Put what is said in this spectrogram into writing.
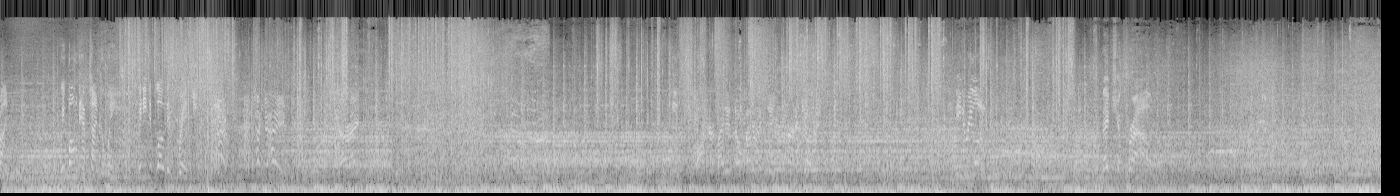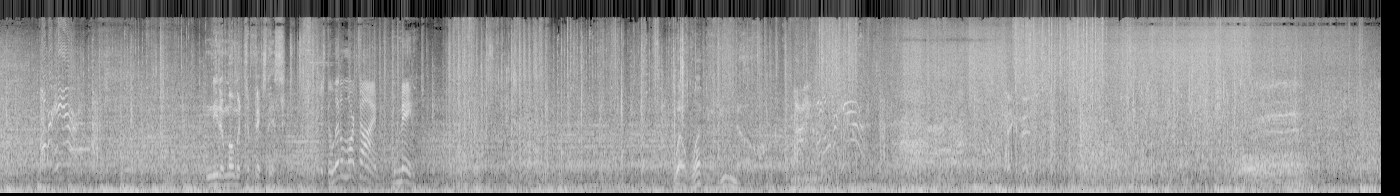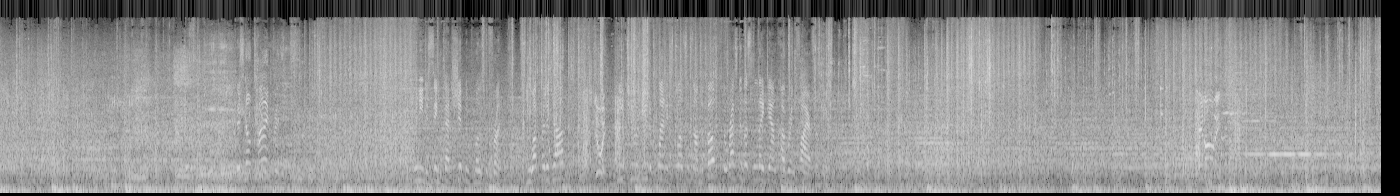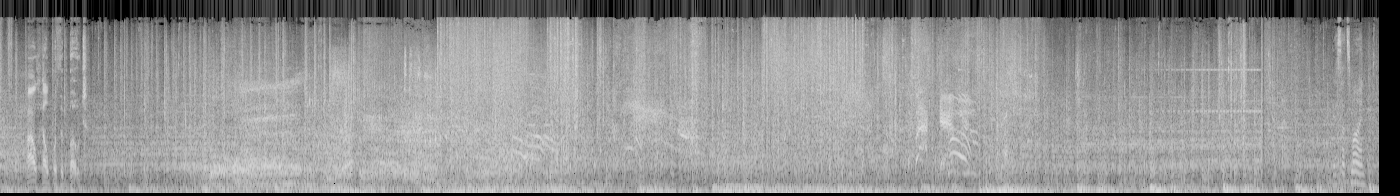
Run. We won't have time to wait. We need to blow this bridge. Check your aim. Fix this. Just a little more time. You made it. Well, what do you know? I'm over here! Taking this. There's no time for this. We need to sink that ship and close the front. You up for the job? Let's do it. We need two of you to plant explosives on the boat. The rest of us will lay down covering fire from here. Reloading. I'll help with the boat. Mine.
